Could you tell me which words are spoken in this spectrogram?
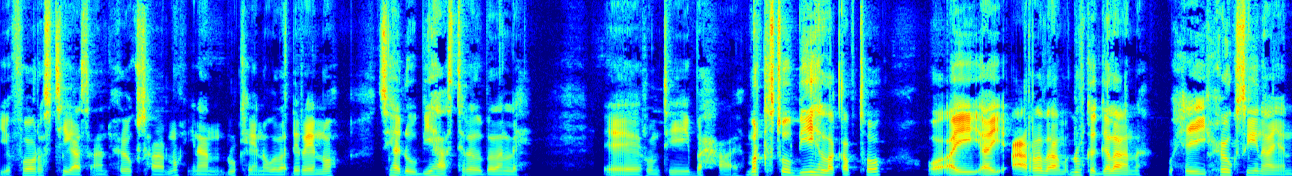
iyo forestigaas aan xoog saarno inaan dhulkeena wada dhireenno si hadhow biyahaas tirada badan leh runtii baxaya markastoo biyihii la qabto oo ay ay carada ama dhulka galaana waxay xoog siinayaan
